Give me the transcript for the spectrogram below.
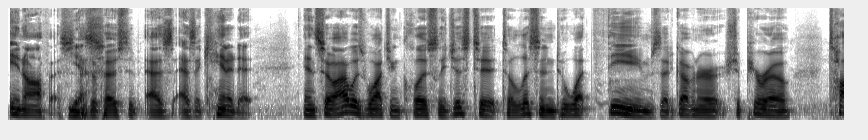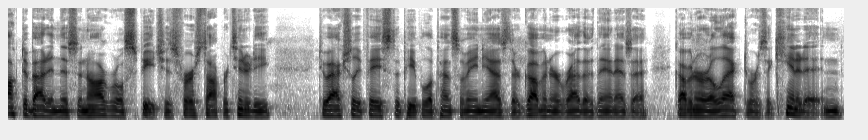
in office yes. as opposed to as as a candidate. And so I was watching closely just to to listen to what themes that Governor Shapiro talked about in this inaugural speech, his first opportunity to actually face the people of Pennsylvania as their governor rather than as a governor elect or as a candidate. And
